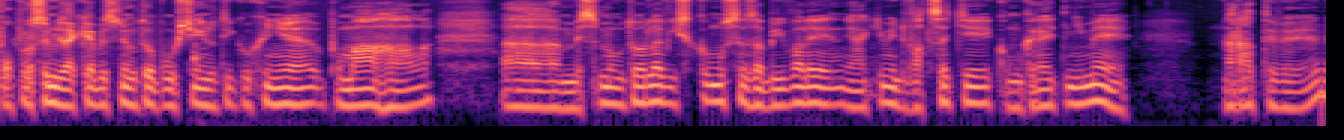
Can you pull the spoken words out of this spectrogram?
poprosím tě také, abys mě u toho pouštění do té kuchyně pomáhal. My jsme u tohohle výzkumu se zabývali nějakými 20 konkrétními narrativy,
